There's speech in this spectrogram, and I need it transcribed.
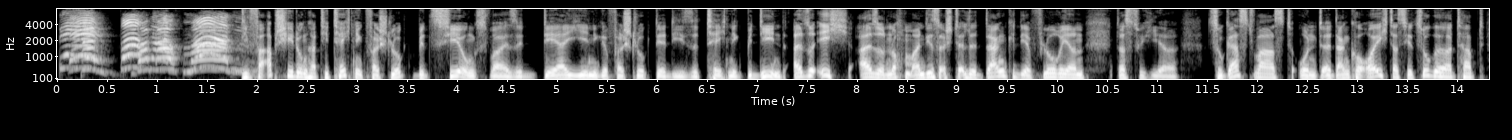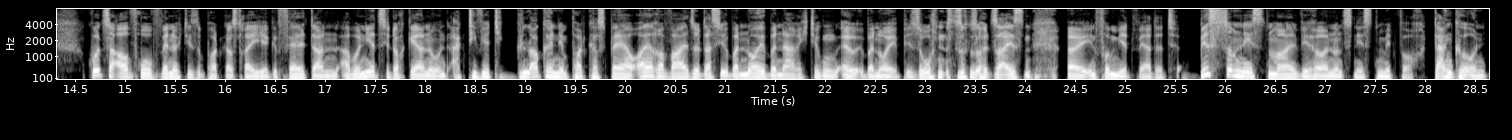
Ben, Bock auf morgen. Die Verabschiedung hat die Technik verschluckt, beziehungsweise derjenige verschluckt, der diese Technik bedient. Also ich. Also nochmal an dieser Stelle danke dir, Florian, dass du hier zu Gast warst und äh, danke euch, dass ihr zugehört habt. Kurzer Aufruf, wenn euch diese Podcast-Reihe hier gefällt, dann abonniert sie doch gerne und aktiviert die Glocke in dem Podcast-Player eurer Wahl, sodass ihr über neue Benachrichtigungen, äh, über neue Episoden, so soll es heißen, äh, informiert werdet. Bis zum nächsten Mal. Wir hören uns nächsten Mittwoch. Danke und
